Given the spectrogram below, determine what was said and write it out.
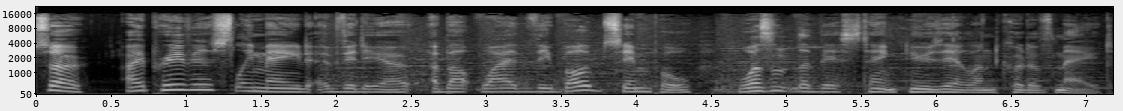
So, I previously made a video about why the Bob Semple wasn't the best tank New Zealand could have made.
